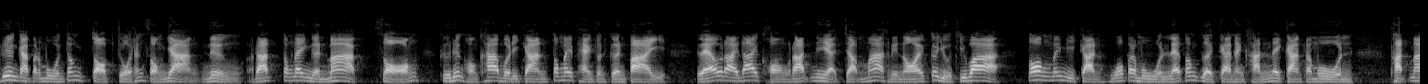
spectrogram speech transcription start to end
เรื่องการประมูลต้องตอบโจทย์ทั้ง 2 อย่าง 1. รัฐต้องได้เงินมาก 2. คือเรื่องของค่าบริการต้องไม่แพงจนเกินไป แล้วรายได้ของรัฐเนี่ยจะมากหรือน้อยก็อยู่ที่ว่าต้องไม่มีการหัวประมูล และต้องเกิดการแข่งขันในการประมูล ถัดมา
